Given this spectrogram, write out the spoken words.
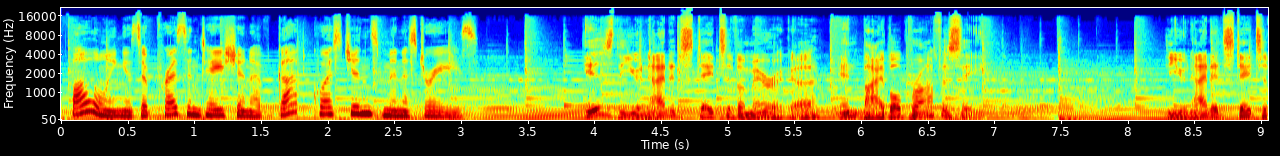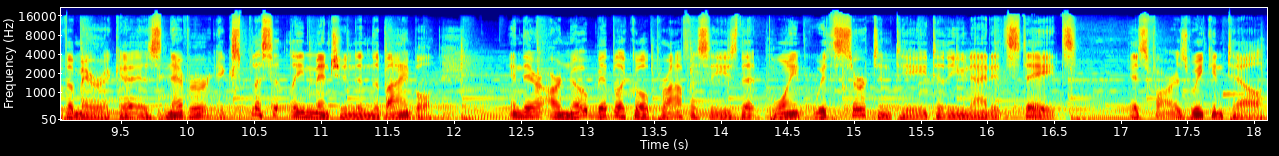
following is a presentation of Got Questions Ministries. Is the United States of America in Bible prophecy? The United States of America is never explicitly mentioned in the Bible, and there are no biblical prophecies that point with certainty to the United States. As far as we can tell,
